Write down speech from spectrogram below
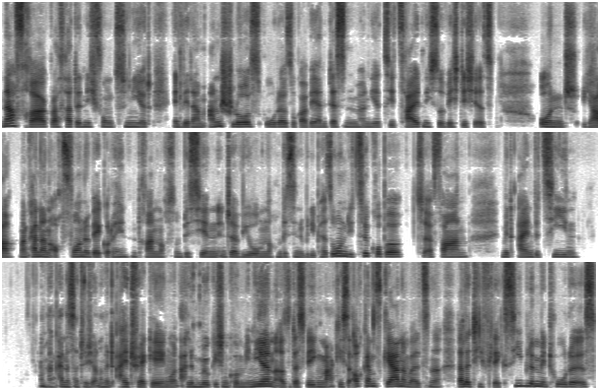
nachfragt, was hat denn nicht funktioniert, entweder am Anschluss oder sogar währenddessen, wenn jetzt die Zeit nicht so wichtig ist. Und ja, man kann dann auch vorneweg oder hinten dran noch so ein bisschen Interview, um noch ein bisschen über die Person, die Zielgruppe zu erfahren, mit einbeziehen. Und man kann es natürlich auch noch mit Eye-Tracking und allem Möglichen kombinieren. Also deswegen mag ich es auch ganz gerne, weil es eine relativ flexible Methode ist.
